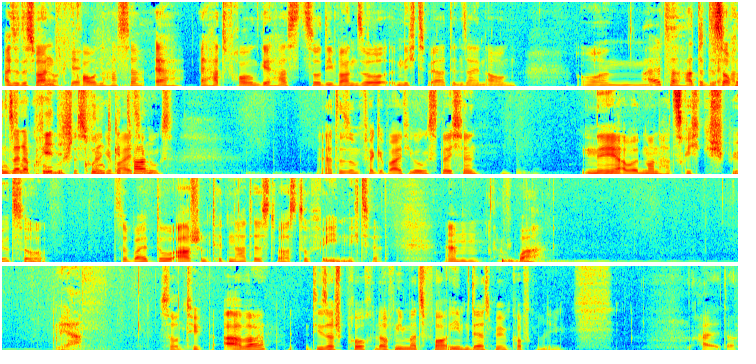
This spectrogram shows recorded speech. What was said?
Also das war ein Ja, okay. Frauenhasser. Er, er hat Frauen gehasst, so die waren so nichts wert in seinen Augen. Und Alter, hat er das auch in hatte seiner so Predigt kundgetan? Vergewaltigungs- Er hatte so ein Vergewaltigungslächeln. Nee, aber man hat's richtig gespürt, so. Sobald du Arsch und Titten hattest, warst du für ihn nichts wert. Ähm, Wow. Ja, so ein Typ. Aber dieser Spruch, lauf niemals vor ihm, der ist mir im Kopf geblieben. Alter.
